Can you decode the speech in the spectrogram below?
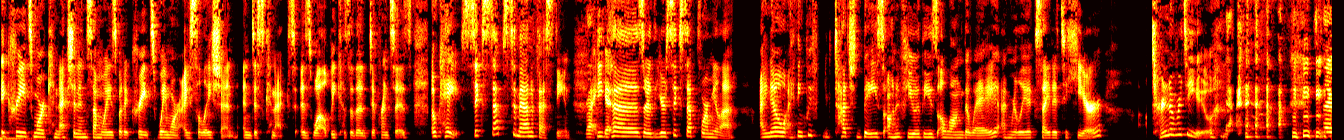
it creates more connection in some ways, but it creates way more isolation and disconnect as well because of the differences. Okay. Six steps to manifesting Right. yeah. because, or your six step formula. I know, I think we've touched base on a few of these along the way. I'm really excited to hear. Turn it over to you. so,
